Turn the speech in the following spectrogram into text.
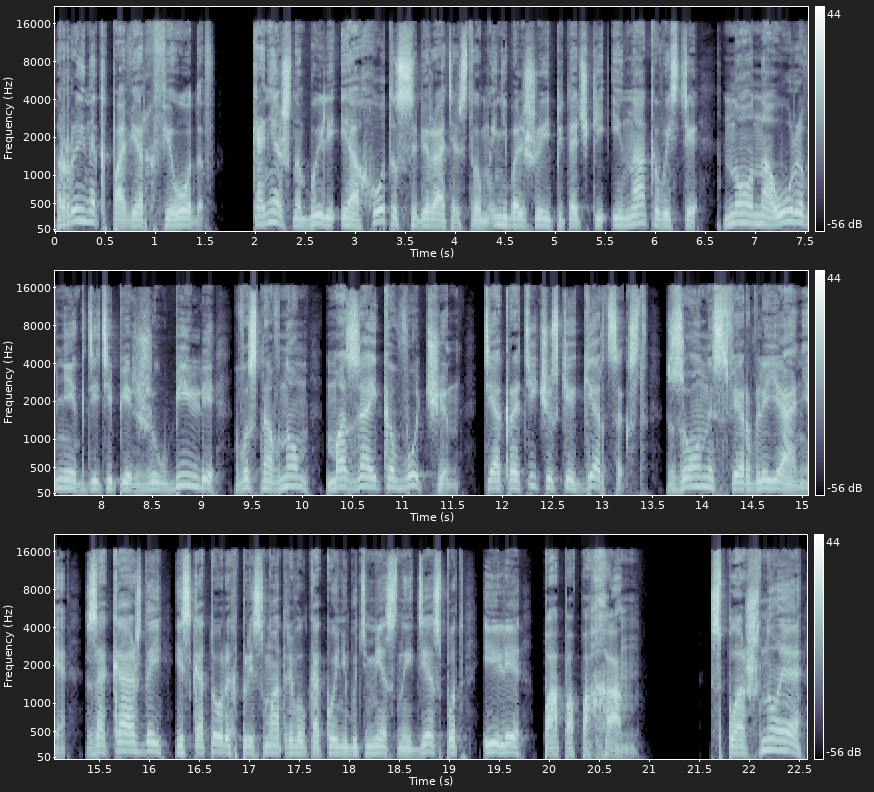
Рынок поверх феодов. Конечно, были и охота с собирательством, и небольшие пятачки инаковости, но на уровне, где теперь жил Билли, в основном мозаика вотчин – теократических герцогств, зоны сфер влияния, за каждой из которых присматривал какой-нибудь местный деспот или папа-пахан. Сплошное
